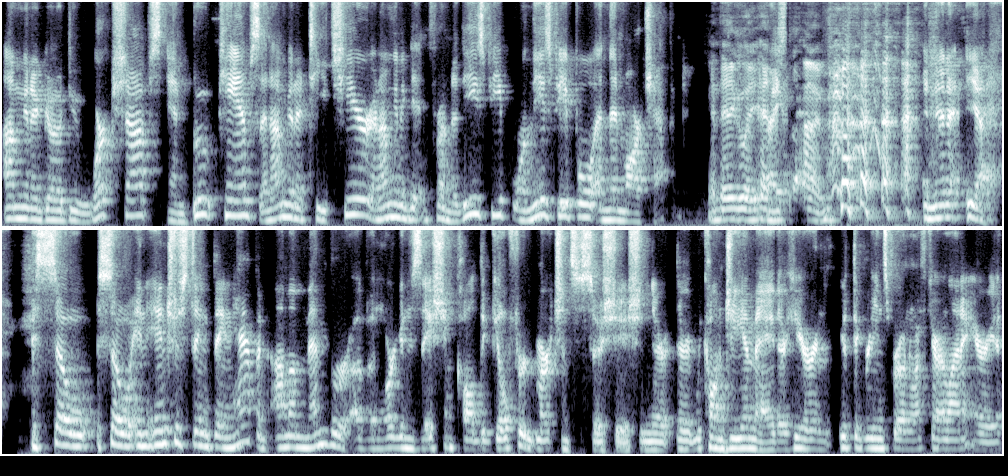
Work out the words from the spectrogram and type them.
I'm going to go do workshops and boot camps, and I'm going to teach here, and I'm going to get in front of these people and these people. And then March happened. And then everybody had right? stay and then, yeah. So, so an interesting thing happened. I'm a member of an organization called the Guilford Merchants Association. They're, they're we call them GMA. They're here in the Greensboro, North Carolina area.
